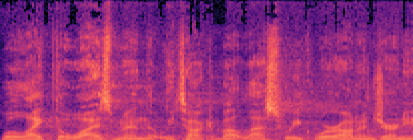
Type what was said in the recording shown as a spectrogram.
Well, like the wise men that we talked about last week, we're on a journey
